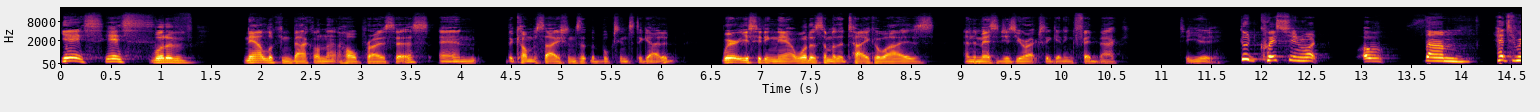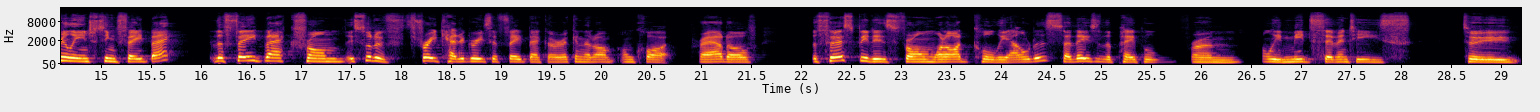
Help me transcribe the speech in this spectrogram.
Yes, yes. What have now looking back on that whole process and the conversations that the book's instigated, where are you sitting now? What are some of the takeaways and the messages you're actually getting fed back to you? Good question. What I've um, had some really interesting feedback. The feedback from there's sort of three categories of feedback I reckon that I'm, I'm quite proud of. The first bit is from what I'd call the elders. So these are the people from probably mid 70s to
